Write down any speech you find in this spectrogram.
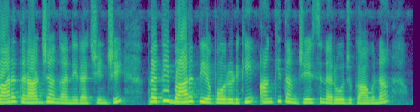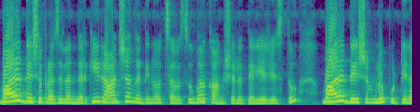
భారత రాజ్యాంగాన్ని రచించి ప్రతి భారతీయ పౌరుడికి అంకితం చేసిన రోజు కావున భారతదేశ ప్రజలందరికీ రాజ్యాంగ దినోత్సవ శుభాకాంక్షలు తెలియజేస్తూ భారతదేశంలో పుట్టిన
